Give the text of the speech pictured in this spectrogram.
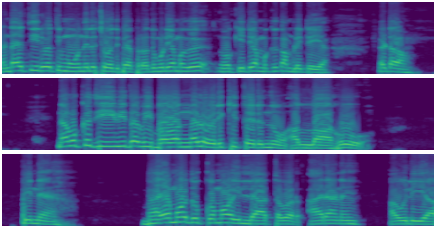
രണ്ടായിരത്തി ഇരുപത്തി മൂന്നിലെ ചോദ്യ പേപ്പർ അതും കൂടി നമുക്ക് നോക്കിയിട്ട് നമുക്ക് കംപ്ലീറ്റ് ചെയ്യാം. കേട്ടോ? നമുക്ക് ജീവിത വിഭവങ്ങൾ ഒരുക്കി തരുന്നു അള്ളാഹു പിന്നെ ഭയമോ ദുഃഖമോ ഇല്ലാത്തവർ ആരാണ്? ഔലിയാ.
